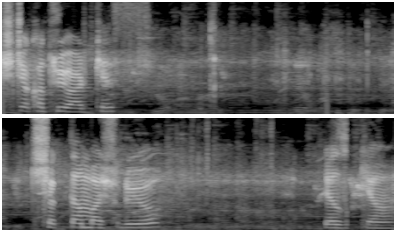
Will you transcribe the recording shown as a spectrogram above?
Çiçek atıyor herkes. Çiçekten başlıyor. Yazık ya.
